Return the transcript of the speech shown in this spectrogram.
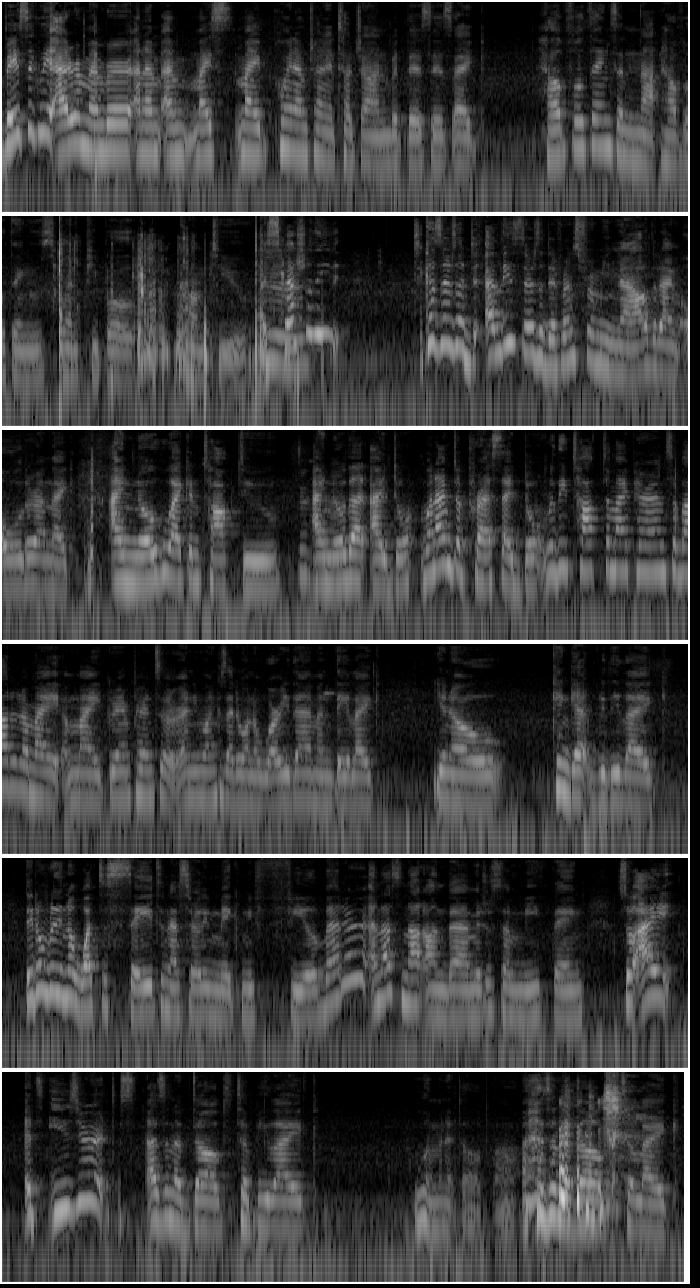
basically i remember and I'm, I'm my my point i'm trying to touch on with this is like helpful things and not helpful things when people come to you mm. especially because there's a at least there's a difference for me now that I'm older and like I know who I can talk to. Mm-hmm. I know that I don't when I'm depressed I don't really talk to my parents about it or my my grandparents or anyone because I don't want to worry them and they like you know can get really like they don't really know what to say to necessarily make me feel better and that's not on them it's just a me thing so i it's easier as an adult to be like ooh i'm an adult wow. As an adult to like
